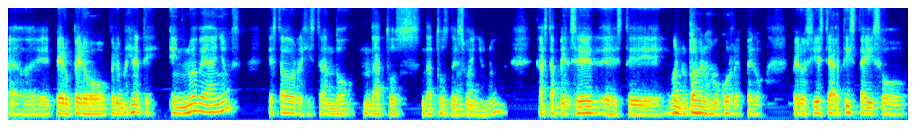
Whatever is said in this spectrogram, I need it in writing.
Eh, pero, pero, pero imagínate, en nueve años he estado registrando datos, datos de sueño, ¿no? Hasta pensé, este, bueno, todavía no se me ocurre, pero, pero si este artista hizo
